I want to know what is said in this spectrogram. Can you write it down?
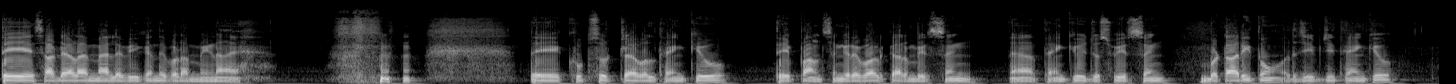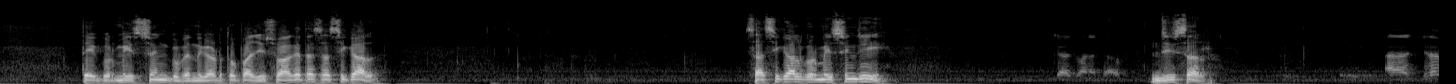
ਤੇ ਸਾਡੇ ਵਾਲਾ ਐਮਐਲਏ ਵੀ ਕਹਿੰਦੇ ਬੜਾ ਮੀਣਾ ਹੈ। ਤੇ ਖੂਬਸੂਰਤ ਟਰੈਵਲ ਥੈਂਕ ਯੂ ਤੇ ਪਾਨ ਸਿੰਘ ਰੇਵਾਲ ਕਰਮਵੀਰ ਸਿੰਘ ਥੈਂਕ ਯੂ ਜਸਵੀਰ ਸਿੰਘ, ਬਟਾਰੀ ਤੋਂ ਰਜੀਵ ਜੀ ਥੈਂਕ ਯੂ ਤੇ ਗੁਰਮੀਤ ਸਿੰਘ, ਗੋਬਿੰਦਗੜ੍ਹ ਤੋਂ ਭਾਜੀ, ਸਵਾਗਤ ਹੈ, ਸਤਿ ਸ਼੍ਰੀ ਅਕਾਲ। ਸਤਿ ਸ਼੍ਰੀ ਅਕਾਲ ਗੁਰਮੀਤ ਸਿੰਘ ਜੀ। ਸਾਹਿਬ? ਜੀ ਸਰ। ਜਿਹੜਾ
